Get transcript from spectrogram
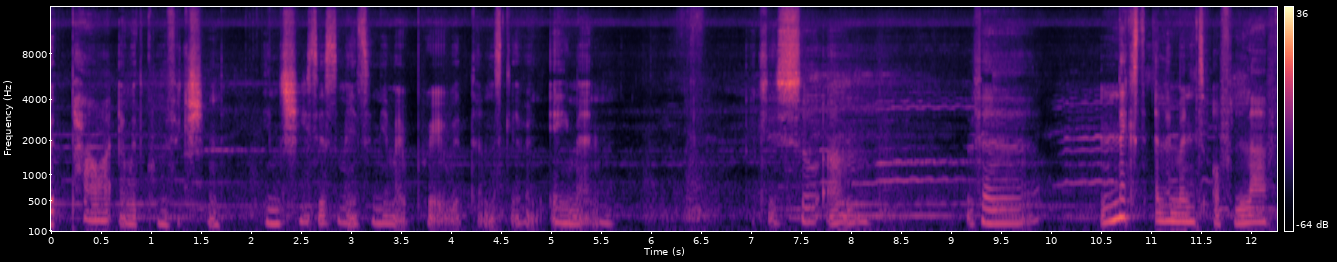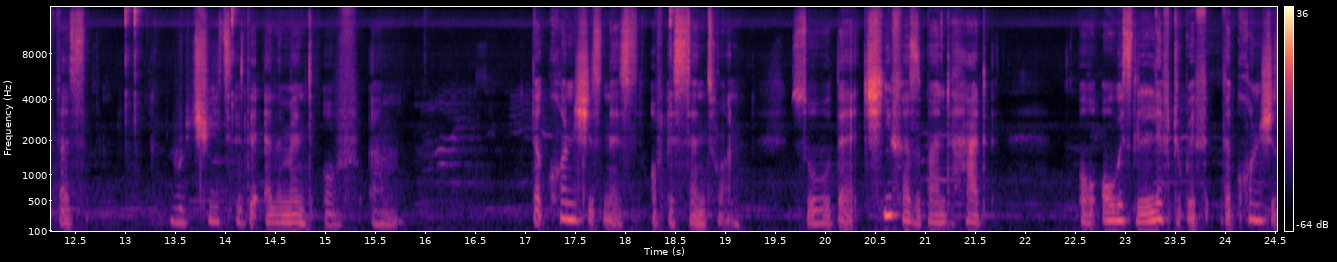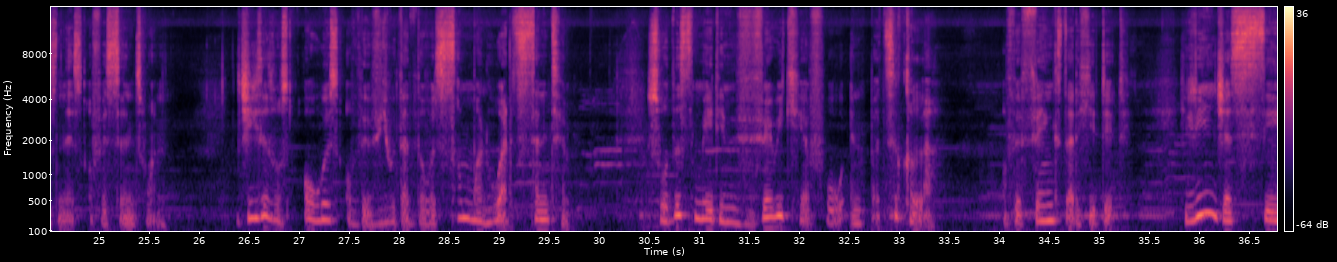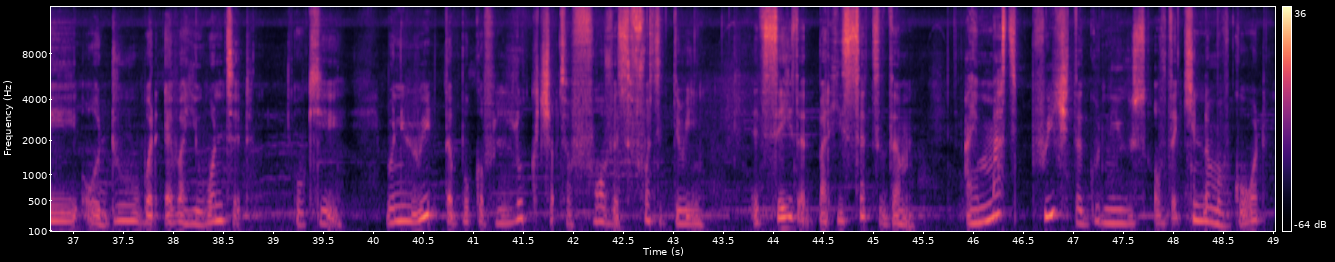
with power and with conviction. In Jesus' mighty name, I pray with thanksgiving. Amen. Okay, so um, the next element of love that would treat is the element of um, the consciousness of a sent one. So the chief husband had or always lived with the consciousness of a sent one. Jesus was always of the view that there was someone who had sent him so this made him very careful and particular of the things that he did. He didn't just say or do whatever he wanted. Okay. When you read the book of Luke, chapter 4, verse 43, it says that, But he said to them, I must preach the good news of the kingdom of God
